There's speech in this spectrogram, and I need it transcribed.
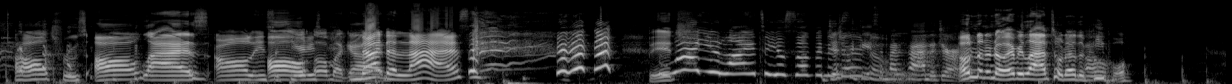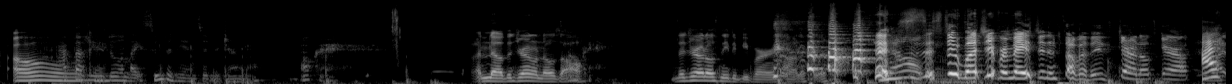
all truths, all lies, all insecurities. oh my God. Not the lies. bitch. Why are you lying to yourself in the Just journal? to get somebody to find a journal. Oh no no no! Every lie I've told other Oh. people. Oh, I thought you okay. was doing like pseudonyms in the journal. Okay. Uh, No, the journal knows all. Okay. The journals need to be burned, honestly. No. it's, it's too much information in some of these journals, girl. I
